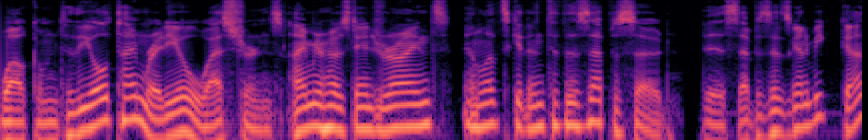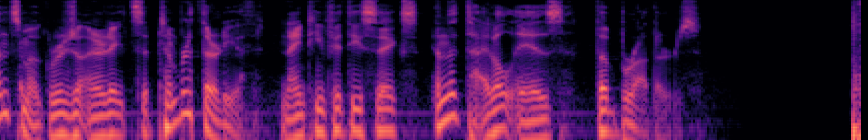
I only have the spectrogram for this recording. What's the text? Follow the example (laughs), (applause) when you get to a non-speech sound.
Welcome to the Old Time Radio Westerns. I'm your host, Andrew Rhynes, and let's get into this episode. This episode is going to be Gunsmoke, original air date September 30th, 1956, and the title is The Brothers.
